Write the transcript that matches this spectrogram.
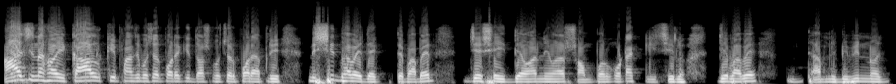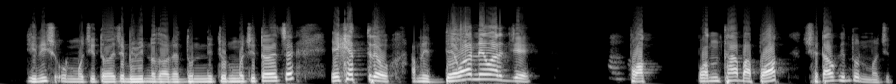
আজ না হয় কাল কি পাঁচ বছর পরে কি দশ বছর পরে আপনি নিশ্চিতভাবে দেখতে পাবেন যে সেই দেওয়া নেওয়ার সম্পর্কটা কি ছিল। যেভাবে আপনি বিভিন্ন জিনিস উন্মোচিত হয়েছে বিভিন্ন ধরনের দুর্নীতি উন্মোচিত হয়েছে এক্ষেত্রেও আপনি দেওয়া নেওয়ার যে পথ পন্থা বা পথ সেটাও কিন্তু উন্মোচিত।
